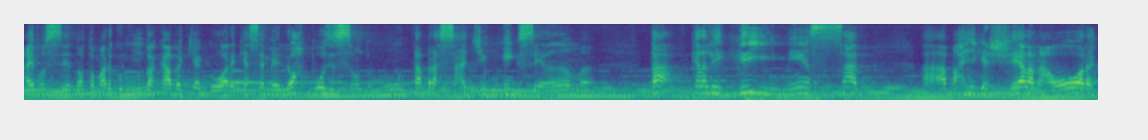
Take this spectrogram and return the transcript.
Aí você, não, tomara que o mundo acabe aqui agora, que essa é a melhor posição do mundo, tá abraçadinho com quem que você ama, tá aquela alegria imensa, sabe? A, a barriga gela na hora,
